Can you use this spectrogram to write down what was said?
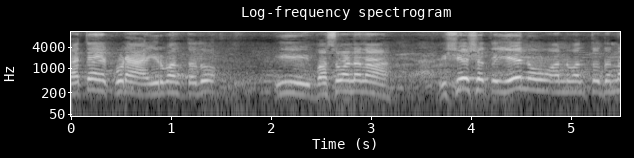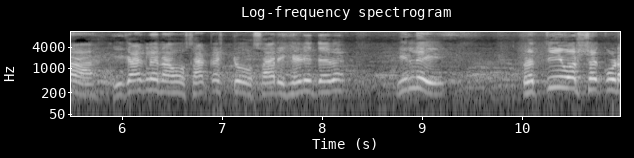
ಕತೆ ಕೂಡ ಇರುವಂಥದ್ದು. ಈ ಬಸವಣ್ಣನ ವಿಶೇಷತೆ ಏನು ಅನ್ನುವಂಥದ್ದನ್ನ ಈಗಾಗಲೇ ನಾವು ಸಾಕಷ್ಟು ಸಾರಿ ಹೇಳಿದ್ದೇವೆ. ಇಲ್ಲಿ ಪ್ರತಿ ವರ್ಷ ಕೂಡ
